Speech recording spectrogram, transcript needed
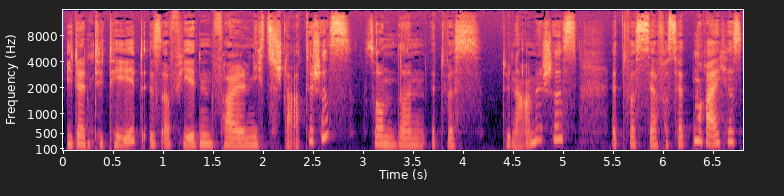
Identität ist auf jeden Fall nichts Statisches, sondern etwas Dynamisches, etwas sehr Facettenreiches,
